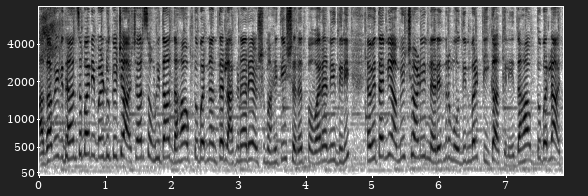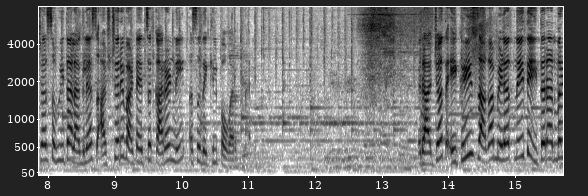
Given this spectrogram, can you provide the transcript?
आगामी विधानसभा निवडणुकीची आचारसंहिता दहा ऑक्टोबर नंतर लागणार आहे अशी माहिती शरद पवार यांनी दिली. यावेळी त्यांनी अमित शहा आणि नरेंद्र मोदींवर टीका केली. दहा ऑक्टोबरला आचारसंहिता लागल्यास आश्चर्य वाटायचं कारण नाही असं देखील पवार म्हणाले. राज्यात एकही जागा मिळत नाही ते इतरांवर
